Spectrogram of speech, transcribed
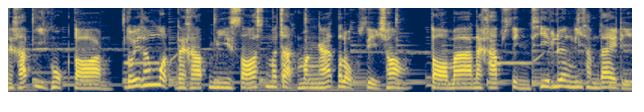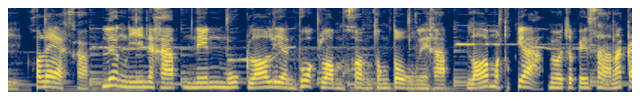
นะครับ อีก 6 ตอน โดยทั้งหมดนะครับมีซอสมาจากมังงะตลก 4 ช่องต่อมานะครับสิ่งที่เรื่องนี้ทำได้ดี ข้อแรกครับ เรื่องนี้นะครับเน้นมุกล้อเลียนพวกลอมคอมตรงๆเลยครับล้อหมดทุกอย่างไม่ว่าจะเป็นสถานก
